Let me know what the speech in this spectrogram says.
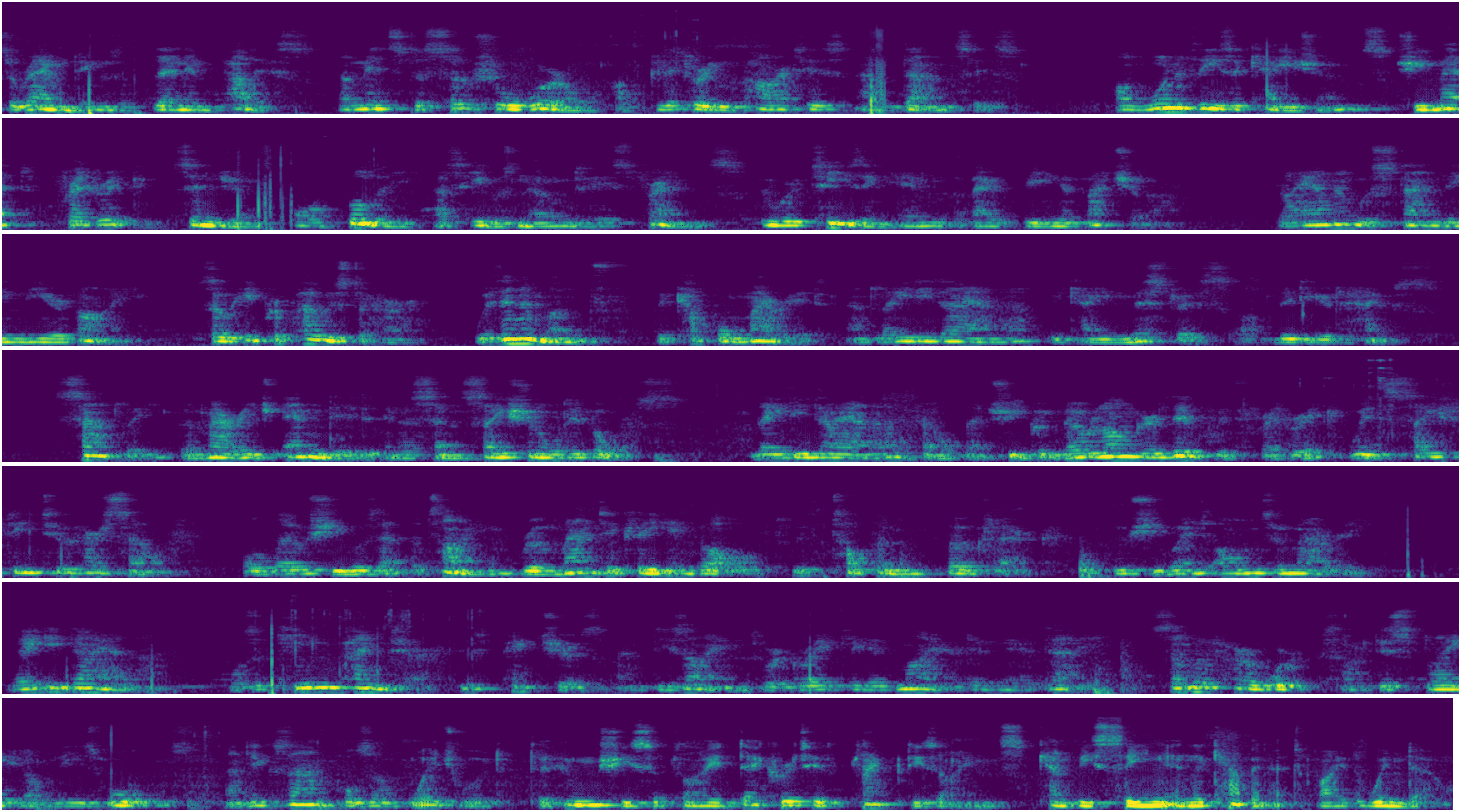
surroundings of Blenheim Palace amidst a social whirl of glittering parties and dances. On one of these occasions, she met Frederick St. John, or Bully as he was known to his friends, who were teasing him about being a bachelor. Diana was standing nearby, so he proposed to her. Within a month, the couple married, and Lady Diana became mistress of Lydiard House. Sadly, the marriage ended in a sensational divorce. Lady Diana felt that she could no longer live with Frederick with safety to herself, although she was at the time romantically involved with Topham Beauclerk, who she went on to marry. Lady Diana was a keen painter whose pictures and designs were greatly admired in their day. Some of her works are displayed on these walls, and examples of Wedgwood, to whom she supplied decorative plaque designs, can be seen in the cabinet by the window.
